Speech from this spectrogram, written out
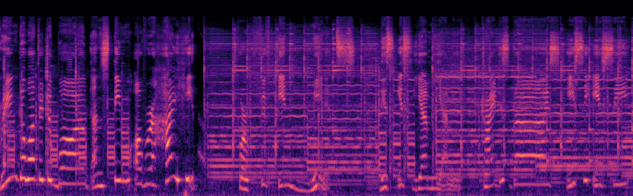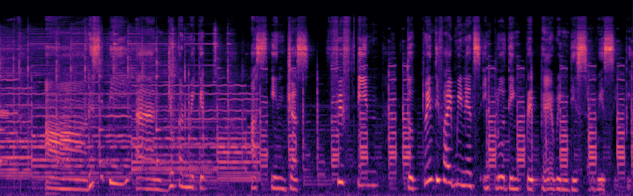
bring the water to boil and steam over high heat for 15 minutes. This is yummy yummy. Try this guys. Easy easy uh, recipe and you can make it as in just 15 to 25 minutes including preparing this recipe.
